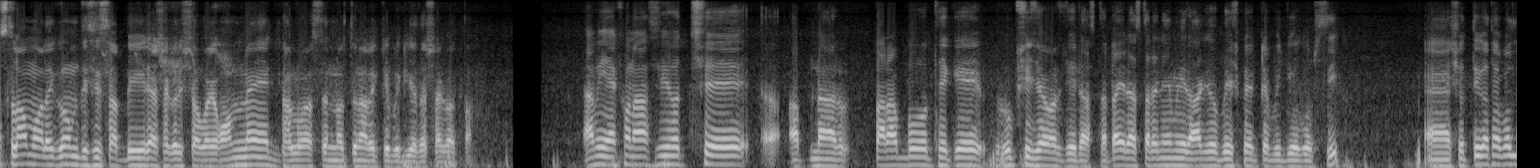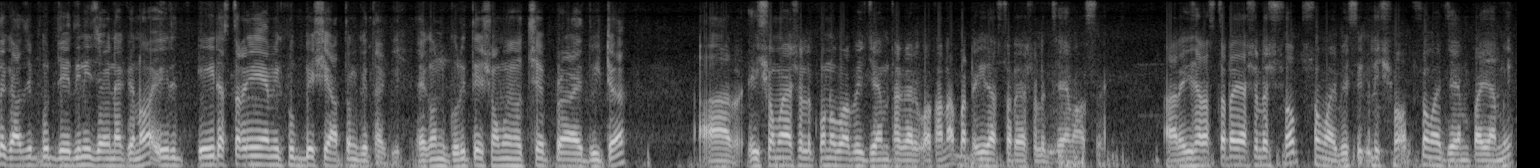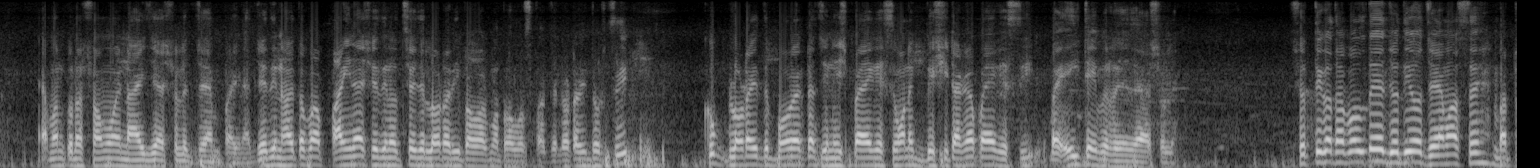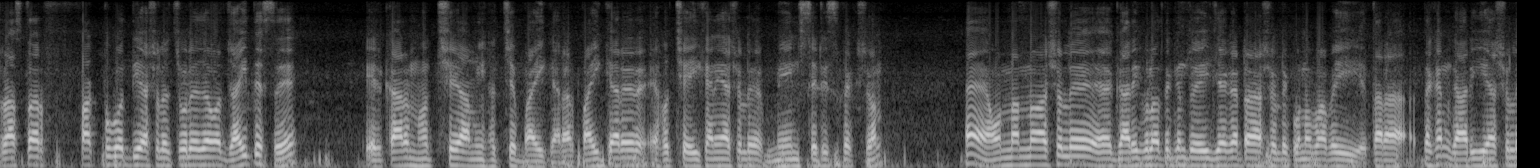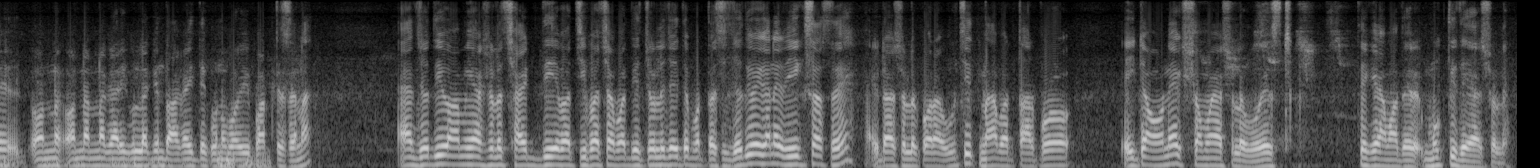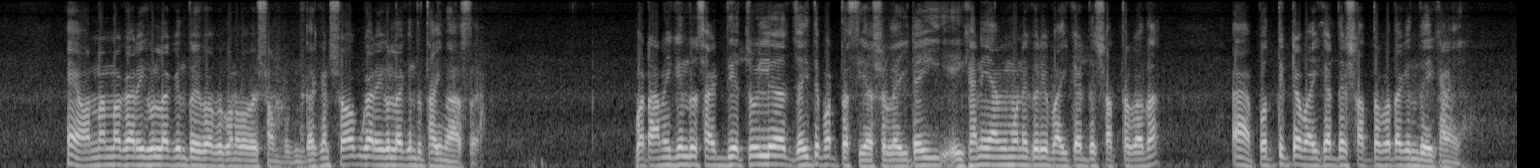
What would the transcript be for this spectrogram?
আসসালামু আলাইকুম দিস সাব্বির। আশা করি সবাই অনেক ভালো আছেন। নতুন আরেকটি ভিডিওতে স্বাগত আমি এখন আছি হচ্ছে, আপনার তারাব্য থেকে রূপসী যাওয়ার যে রাস্তাটা, এই রাস্তাটা নিয়ে আমি এর আগেও বেশ কয়েকটা ভিডিও করছি। সত্যি কথা বলতে গাজীপুর যেদিনই যাই না কেন এই এই রাস্তাটা নিয়ে আমি খুব বেশি আতঙ্কে থাকি। এখন ঘড়িতে সময় হচ্ছে প্রায় দুইটা। আর এই সময় আসলে কোনোভাবেই জ্যাম থাকার কথা না বাট এই রাস্তাটায় আসলে জ্যাম আছে। আর এই রাস্তাটায় আসলে সব সময় বেসিক্যালি সব সময় জ্যাম পাই আমি। এমন কোনো সময় নাই যে আসলে জ্যাম পাই না। যেদিন হয়তো বা পাই না সেদিন হচ্ছে যে লটারি পাওয়ার মতো অবস্থা। যে লটারি ধরছি, খুব লটারিতে বড় একটা জিনিস পেয়ে গেছি, অনেক বেশি টাকা পেয়ে গেছি, বা এই টাইপের হয়ে যায় আসলে। সত্যি কথা বলতে যদিও জ্যাম আছে বাট রাস্তার ফাঁক ফুকর দিয়ে আসলে চলে যাওয়া যাইতেছে। এর কারণ হচ্ছে আমি হচ্ছে বাইকার আর বাইকারের হচ্ছে এইখানে আসলে মেইন স্যাটিসফ্যাকশন হ্যাঁ অন্যান্য আসলে গাড়িগুলোতে কিন্তু এই জায়গাটা আসলে কোনোভাবেই তারা দেখেন গাড়ি আসলে অন্য অন্যান্য গাড়িগুলো কিন্তু আগাইতে কোনোভাবেই পারতেছে না। আহ, যদিও আমি আসলে সাইড দিয়ে বা চিপা চাপা দিয়ে চলে যাইতে পারতাছি যদিও এখানে রিক্স আছে এটা আসলে করা উচিত না বাট তারপর এইটা অনেক সময় আসলে ওয়েস্ট থেকে আমাদের মুক্তি দেয় আসলে। হ্যাঁ অন্যান্য গাড়িগুলো কিন্তু এইভাবে কোনোভাবে সম্ভব দেখেন সব গাড়িগুলো কিন্তু থাইমা আছে। বাট আমি কিন্তু সাইড দিয়ে চলে যাইতে পারতাছি। আসলে এইটাই, এইখানেই আমি মনে করি বাইকারদের সার্থকতা। হ্যাঁ প্রত্যেকটা বাইকারদের সার্থকতা কিন্তু এখানে।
